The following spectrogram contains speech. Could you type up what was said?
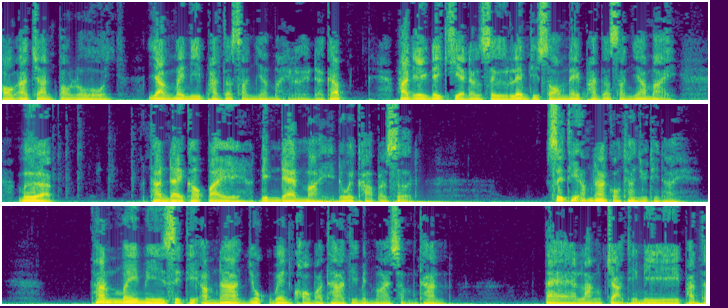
ของอาจารย์เปาโลยังไม่มีพันธสัญญาใหม่เลยนะครับ ท่านเองได้เขียนหนังสือเล่มที่สองในพันธสัญญาใหม่ เมื่อท่านได้เข้าไปดินแดนใหม่โดยข่าวประเสริฐ สิทธิอำนาจของท่านอยู่ที่ไหน ท่านไม่มีสิทธิอำนาจยกเว้นของประทานที่เป็นหมายสำคัญ แต่หลังจากที่มีพันธ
